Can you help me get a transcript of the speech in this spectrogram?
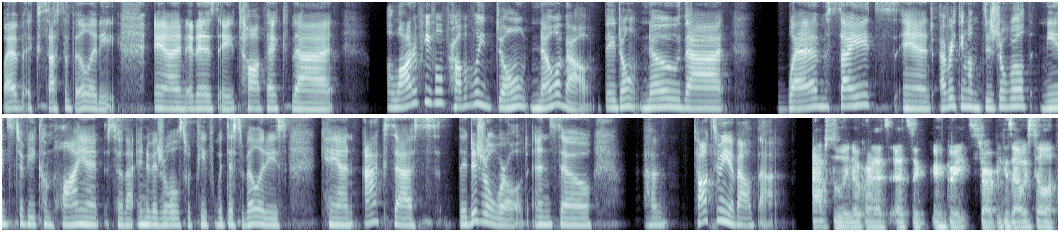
web accessibility. And it is a topic that a lot of people probably don't know about. They don't know that websites and everything on the digital world needs to be compliant so that individuals with people with disabilities can access the digital world. And so, um, talk to me about that. Absolutely, no, Karen. That's that's a, a great start because I always tell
